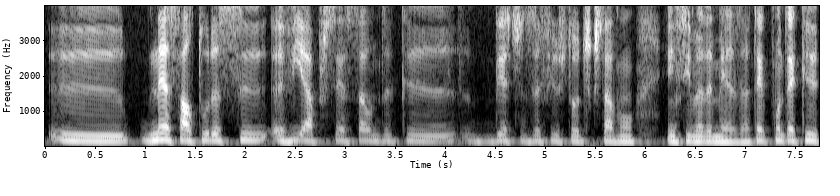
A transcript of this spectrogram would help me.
Uh, nessa altura se havia a percepção de que destes desafios todos que estavam em cima da mesa, até que ponto é que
